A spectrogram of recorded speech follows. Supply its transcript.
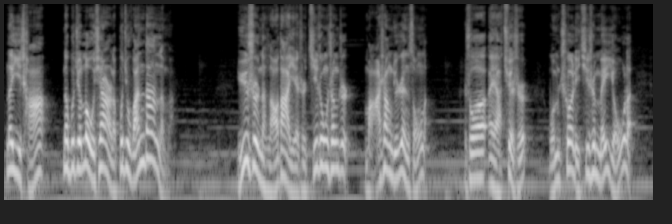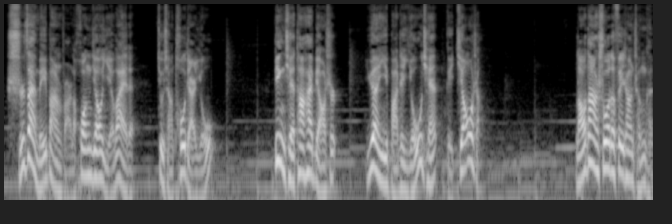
那一查，那不就露馅了，不就完蛋了吗？于是呢，老大也是急中生智，马上就认怂了，说：“哎呀，确实，我们车里其实没油了，实在没办法了，荒郊野外的，就想偷点油，并且他还表示愿意把这油钱给交上。”老大说的非常诚恳，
